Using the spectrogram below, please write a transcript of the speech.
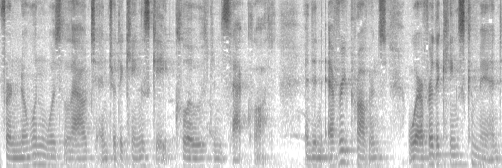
for no one was allowed to enter the king's gate clothed in sackcloth and in every province, wherever the king's command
